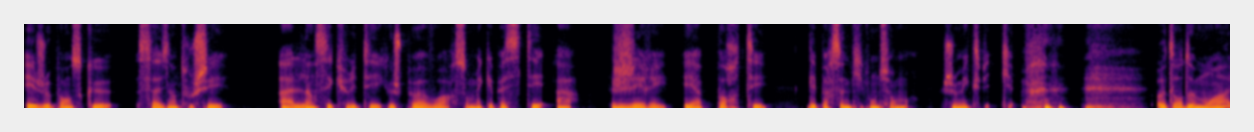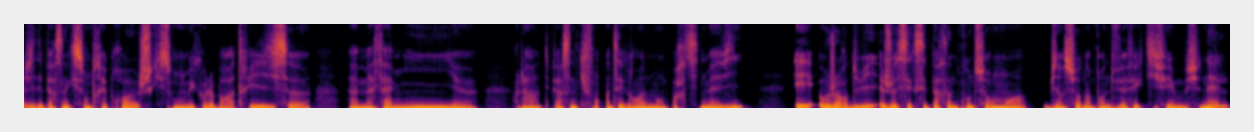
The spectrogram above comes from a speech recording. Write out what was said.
Et je pense que ça vient toucher à l'insécurité que je peux avoir sur ma capacité à gérer et à porter les personnes qui comptent sur moi. Je m'explique Autour de moi, j'ai des personnes qui sont très proches, qui sont mes collaboratrices, euh, ma famille, euh, voilà, des personnes qui font intégralement partie de ma vie. Et aujourd'hui, je sais que ces personnes comptent sur moi, bien sûr d'un point de vue affectif et émotionnel.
